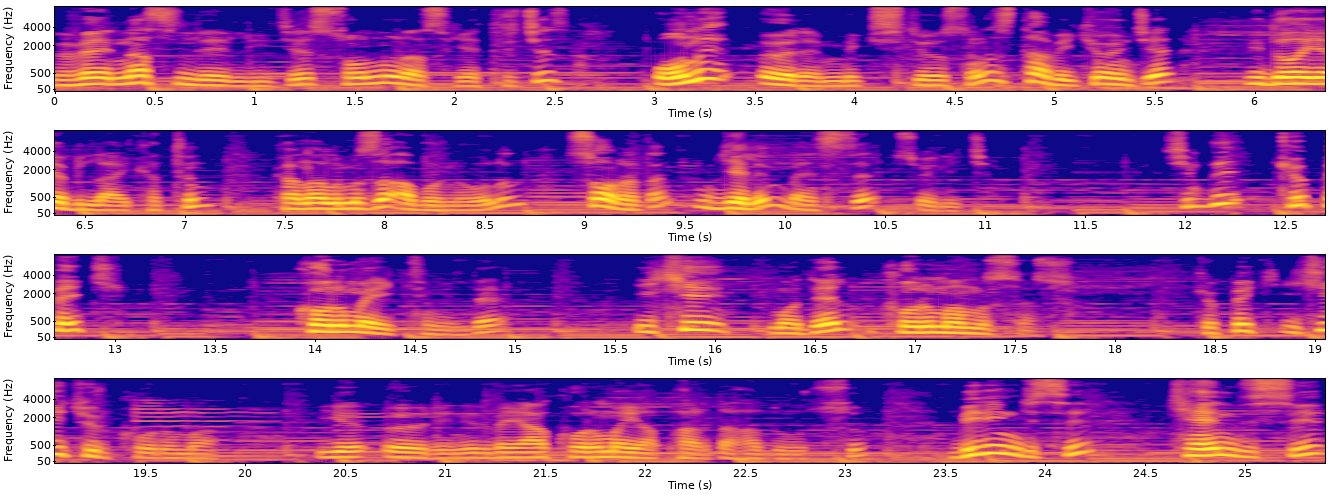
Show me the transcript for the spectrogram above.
Ve nasıl ilerleyeceğiz? Sonunu nasıl getireceğiz? Onu öğrenmek istiyorsanız tabii ki önce videoya bir like atın. Kanalımıza abone olun. Sonradan gelin ben size söyleyeceğim. Şimdi köpek koruma eğitiminde iki model korumamız var. Köpek iki tür korumayı öğrenir veya koruma yapar daha doğrusu. Birincisi kendisi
